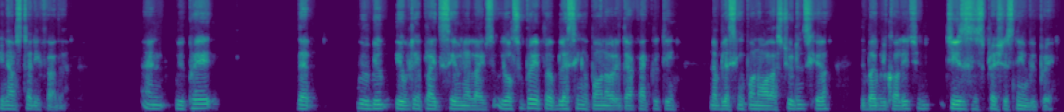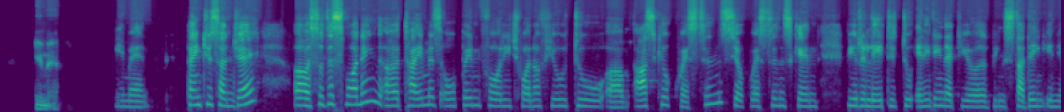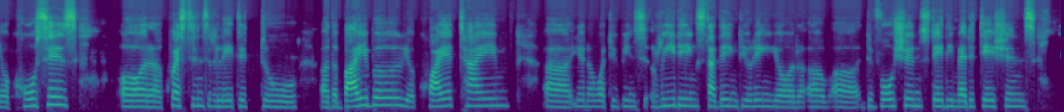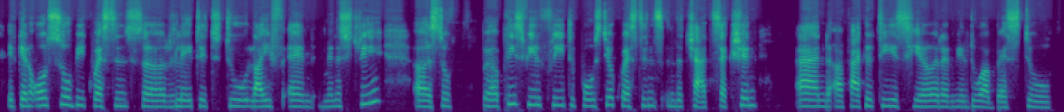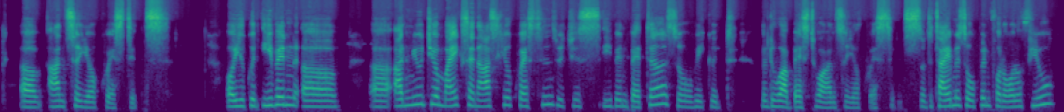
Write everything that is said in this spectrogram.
in our study, Father. And we pray that we'll be able to apply the same in our lives. We also pray for a blessing upon our entire faculty and a blessing upon all our students here the Bible College. In Jesus' precious name we pray. Amen. Amen. Thank you, Sanjay. Uh, so this morning, uh, time is open for each one of you to um, ask your questions. Your questions can be related to anything that you're being studying in your courses or uh, questions related to uh, the Bible, your quiet time, uh, you know, what you've been reading, studying during your uh, uh, devotions, daily meditations. It can also be questions uh, related to life and ministry. so Uh, please feel free to post your questions in the chat section. And our faculty is here and we'll do our best to uh, answer your questions. Or you could even uh, uh, unmute your mics and ask your questions, which is even better. So we could, we'll do our best to answer your questions. So the time is open for all of you.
